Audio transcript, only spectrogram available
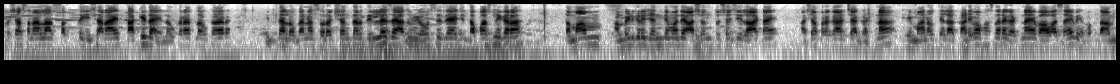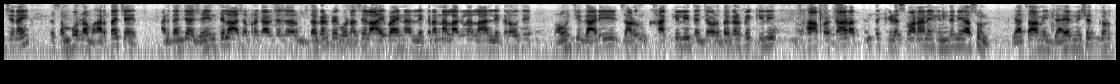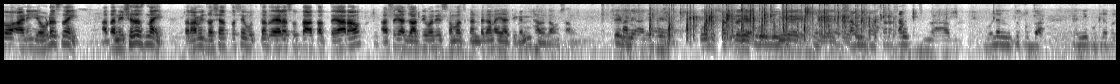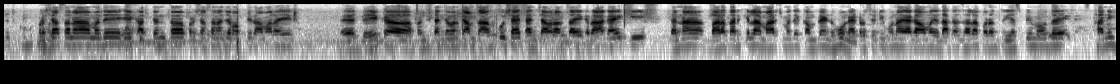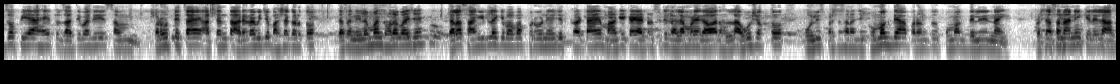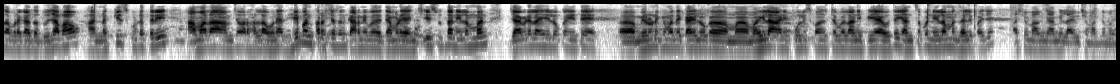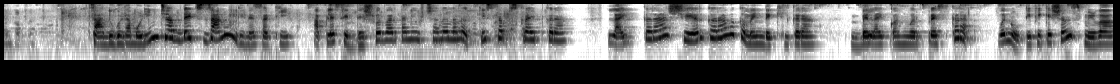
प्रशासनाला सक्त इशारा आहे ताकीद आहे. लवकरात लवकर इथल्या लोकांना संरक्षण तर दिलेलंच आहे. अजून व्यवस्थित आहे. याची तपासणी करा. तमाम आंबेडकरी जनतेमध्ये असंतोषाची लाट आहे. अशा प्रकारच्या घटना हे मानवतेला काळीमा फासणाऱ्या घटना आहे. बाबासाहेब हे फक्त आमचे नाही तर संपूर्ण भारताचे आहेत. आणि त्यांच्या जयंतीला अशा प्रकारच्या जर दगडफेक होत असेल आईबाईंना लेकरांना लागलं लहान लेकरं होते भाऊंची गाडी जाळून खाक केली त्यांच्यावर दगडफेक केली हा प्रकार अत्यंत किडसवाणा आणि निंदनीय असून याचा आम्ही जाहीर निषेध करतो. आणि एवढंच नाही आता निषेधच नाही तर आम्ही जशाच तसे उत्तर द्यायला सुद्धा आता तयार आहोत. असं या जातीवादी समाजकंटकांना या ठिकाणी सांगतो कुठल्या प्रकारचे कुमक प्रशासनामध्ये एक अत्यंत प्रशासनाच्या बाबतीत आम्हाला एक एक म्हणजे त्यांच्यावरती आमचा अंकुश आहे त्यांच्यावर आमचा एक राग आहे की त्यांना बारा तारखेला मार्चमध्ये कंप्लेंट होऊन ॲट्रोसिटी गुन्हा या गावामध्ये दाखल झाला. परंतु एस पी महोदय स्थानिक जो पी आहे तो जातीवादी सम प्रवृत्तीचा आहे अत्यंत अरेरावीची भाषा करतो. त्याचं निलंबन झालं पाहिजे. त्याला सांगितलं की बाबा पूर्वनियोजित कट आहे. मागे काही ॲट्रोसिटी झाल्यामुळे गावात हल्ला होऊ शकतो. पोलीस प्रशासनाची कुमक द्या परंतु कुमक दिलेली नाही. प्रशासनाने केलेला असा प्रकारचा दुजाभाव हा नक्कीच कुठेतरी आम्हाला आमच्यावर हल्ला होण्यात हे पण प्रशासन कारणीभूत आहे. त्यामुळे यांची सुद्धा निलंबन. ज्या वेळेला हे लोक इथे मिरवणुकीमध्ये काही लोक महिला आणि पोलीस कॉन्स्टेबल आणि पी आय होते यांचं पण निलंबन झाले पाहिजे अशी मागणी आम्ही लाईव्हच्या माध्यमातून करतोय. चालू घडामोडींचे अपडेट्स जाणून घेण्यासाठी आपल्या सिद्धेश्वर वार्ता न्यूज चॅनलला नक्कीच सबस्क्राईब करा लाईक करा शेअर करा व कमेंट देखील करा. बेल आयकॉनवर प्रेस करा व नोटिफिकेशन्स मिळवा.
